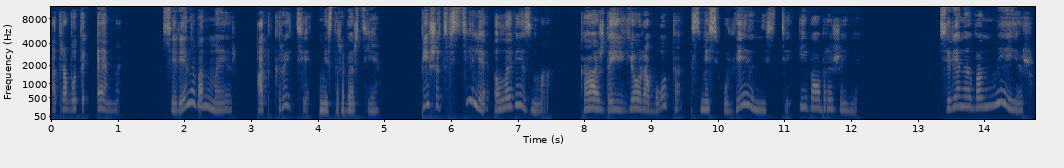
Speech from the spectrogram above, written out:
от работы Эммы. Сирена Ван Мейер, Открытие мистера Бертье. Пишет в стиле лавизма. Каждая ее работа – смесь уверенности и воображения. Сирена Ван Мейер.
